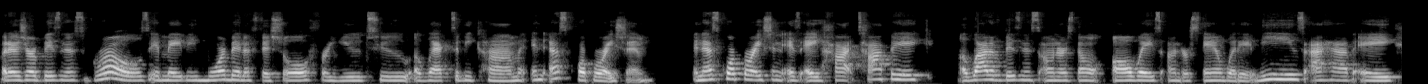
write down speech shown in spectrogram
But as your business grows, it may be more beneficial for you to elect to become an S corporation. An S corporation is a hot topic. A lot of business owners don't always understand what it means. I have a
